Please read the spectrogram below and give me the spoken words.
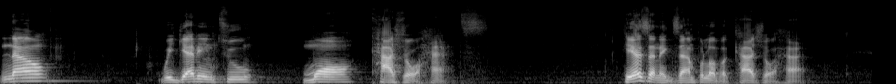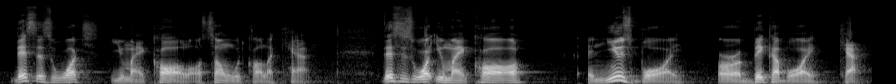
Now we get into more casual hats. Here's an example of a casual hat. This is what you might call, or some would call a cap. This is what you might call a newsboy or a baker boy cap.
